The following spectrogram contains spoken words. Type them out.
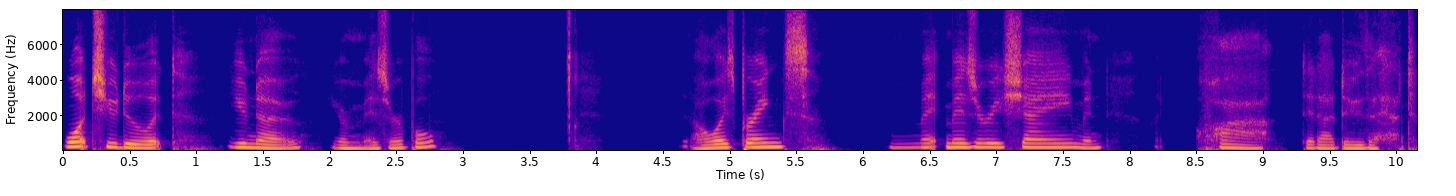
Once you do it, you know you're miserable. It always brings misery, shame, and like, why did I do that?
